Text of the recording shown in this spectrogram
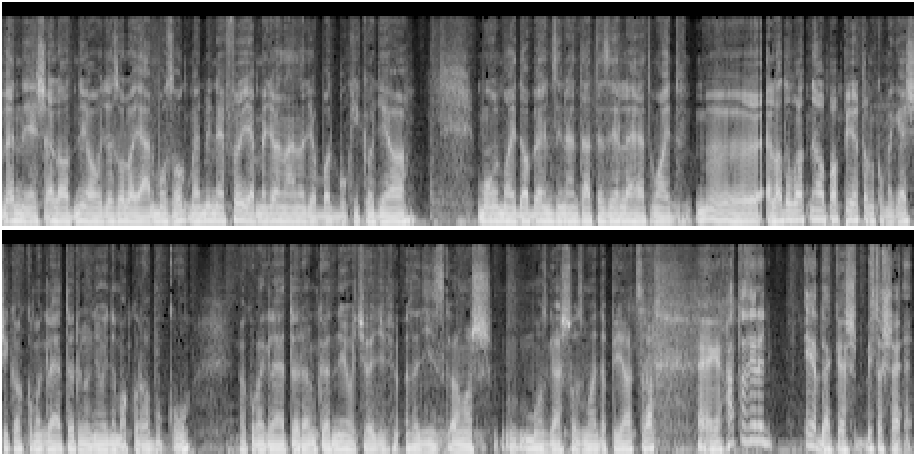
venni és eladni, ahogy az olajár mozog, mert minél följebb megy, annál nagyobbat bukik ugye a MOL majd a benzinen, tehát ezért lehet majd ö, eladogatni a papírt, amikor meg esik, akkor meg lehet örülni, hogy nem akkor a bukó, akkor meg lehet örömködni, úgyhogy ez egy izgalmas mozgás hoz majd a piacra. Igen, hát azért egy érdekes, biztos se-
